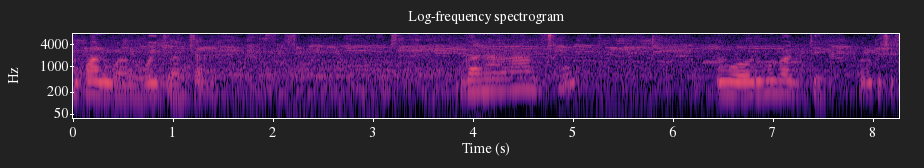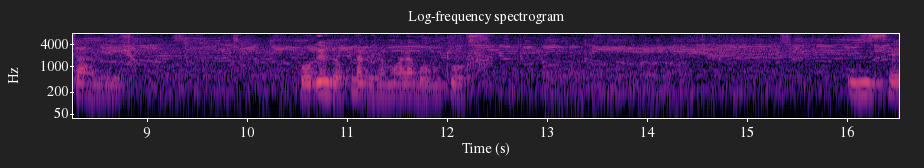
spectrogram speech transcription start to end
mukwano gwange wejanjabe bano abantu ng'oli mulwadde oli ku kitanda ekyo ogenda okulabira omuwalabu omutuufu. Nze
